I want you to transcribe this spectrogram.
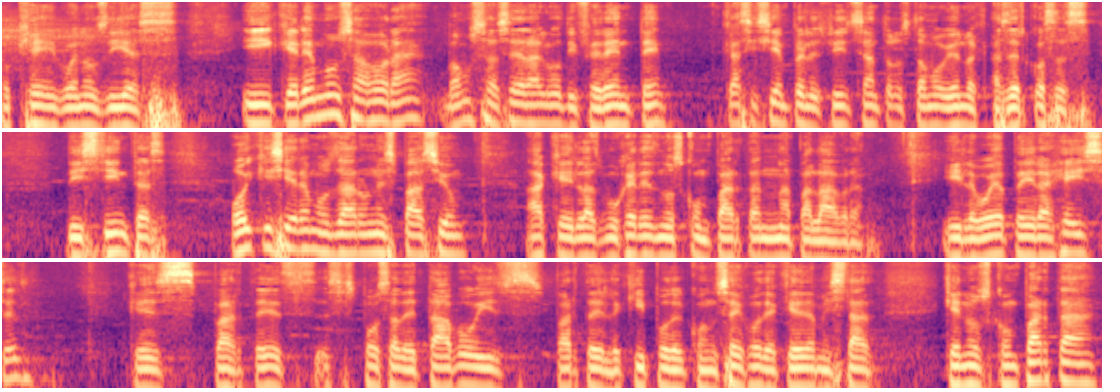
Ok, buenos días. Y queremos ahora, vamos a hacer algo diferente. Casi siempre el Espíritu Santo nos está moviendo a hacer cosas distintas. Hoy quisiéramos dar un espacio a que las mujeres nos compartan una palabra. Y le voy a pedir a Hazel, que es parte, es, esposa de Tavo y es parte del equipo del Consejo de aquí de Amistad, que nos comparta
